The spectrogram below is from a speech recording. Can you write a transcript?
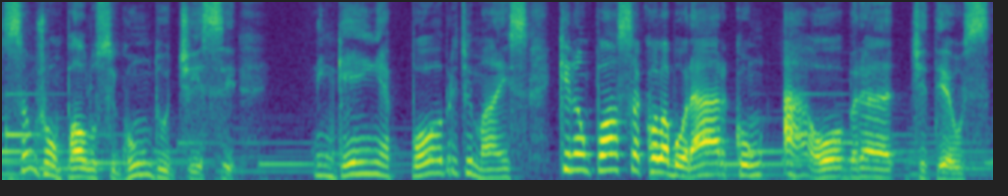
São João Paulo II disse: Ninguém é pobre demais que não possa colaborar com a obra de Deus.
